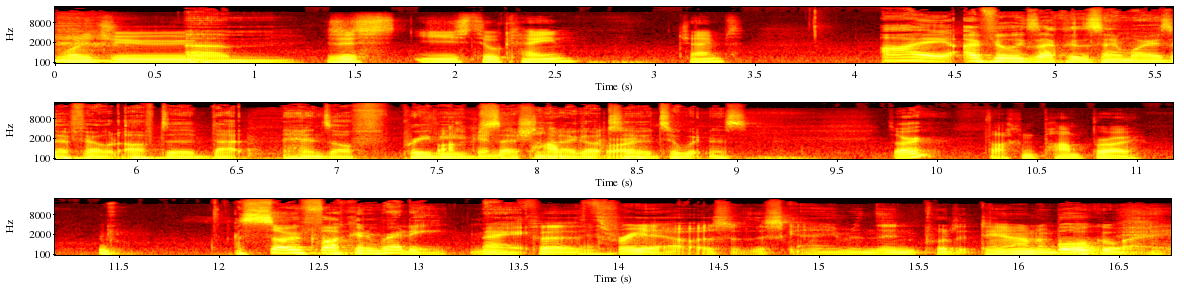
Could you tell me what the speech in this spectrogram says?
what did you? Um, is this you still keen, James? I, I feel exactly the same way as I felt after that hands off preview Fucking session that I got bro. to, to witness. Sorry? Fucking pump, bro. So fucking ready, mate. for three hours of this game and then put it down and Well, walk away.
